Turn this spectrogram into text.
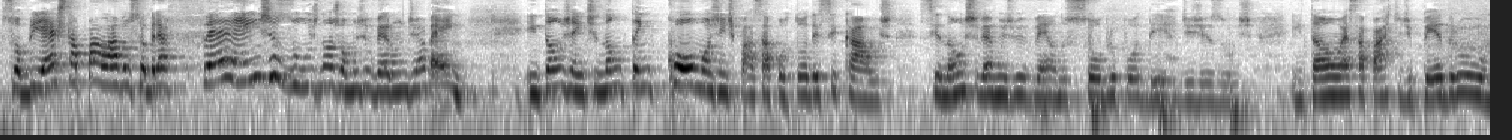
Sobre esta palavra, sobre a fé em Jesus, nós vamos viver um dia bem. Então, gente, não tem como a gente passar por todo esse caos se não estivermos vivendo sobre o poder de Jesus. Então, essa parte de Pedro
